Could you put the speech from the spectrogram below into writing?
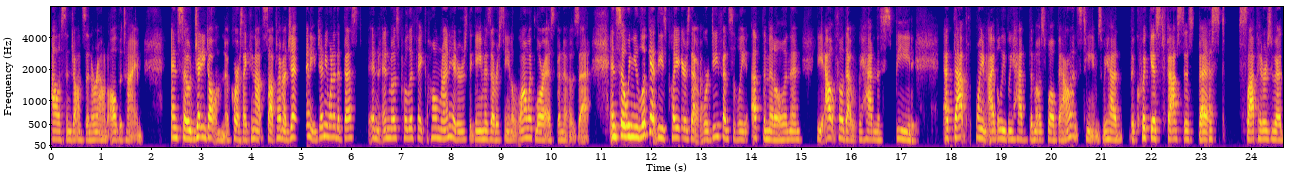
Allison Johnson around all the time. And so Jenny Dalton, of course, I cannot stop talking about Jenny. Jenny, one of the best and, and most prolific home run hitters the game has ever seen, along with Laura Espinoza. And so when you look at these players that were defensively up the middle and then the outfield that we had and the speed, at that point, I believe we had the most well balanced teams. We had the quickest, fastest, best slap hitters who had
